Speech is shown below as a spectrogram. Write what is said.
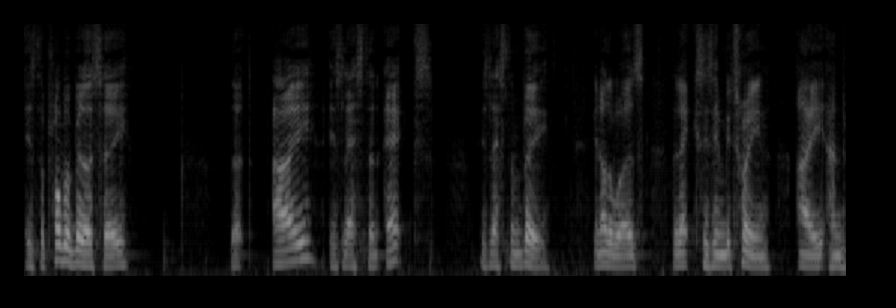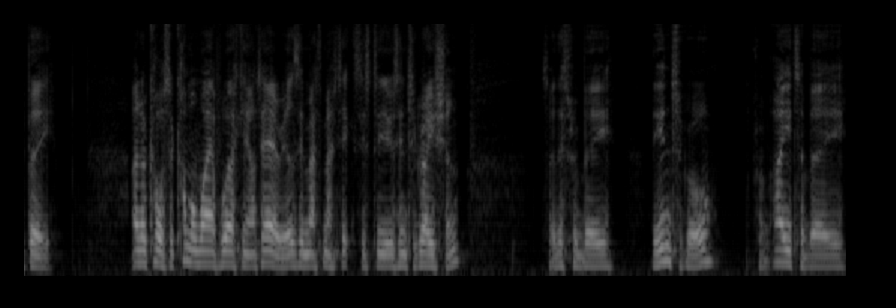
is the probability that A is less than X is less than B. In other words, that X is in between A and B. And of course, a common way of working out areas in mathematics is to use integration. So this would be the integral from a to b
